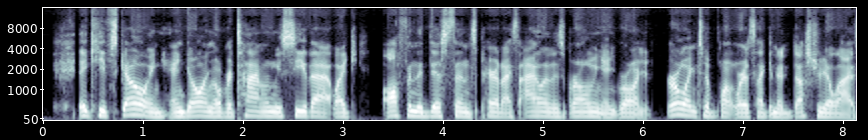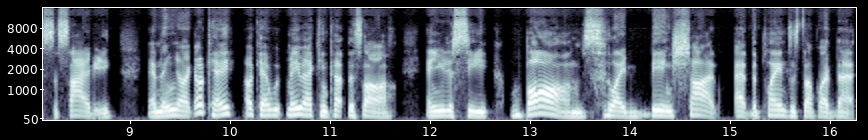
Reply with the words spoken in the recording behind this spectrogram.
it keeps going and going over time. And we see that like off in the distance, Paradise Island is growing and growing, growing to a point where it's like an industrialized society. And then you're like, okay, okay, maybe I can cut this off. And you just see bombs like being shot at the planes and stuff like that.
